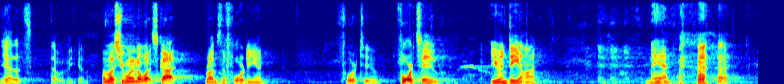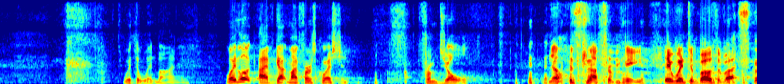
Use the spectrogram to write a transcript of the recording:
yeah, that's that would be good. unless you want to know what Scott runs the 40 in. 4 2. 4 2. You and Deion. Man. With the wind behind me. Wait, look, I've got my first question from Joel. no, it's not for me. It went to both of us.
